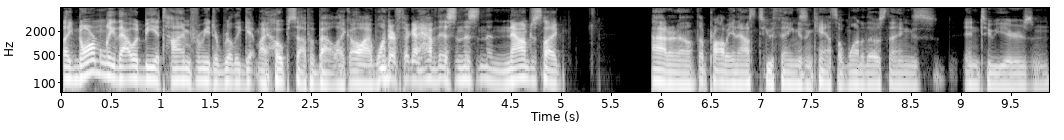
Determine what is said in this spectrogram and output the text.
like normally that would be a time for me to really get my hopes up about like, oh, I wonder if they're gonna have this and this and then now I'm just like, I don't know. They'll probably announce two things and cancel one of those things in two years and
